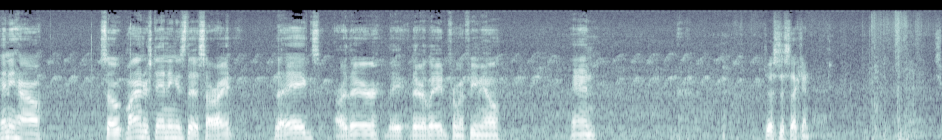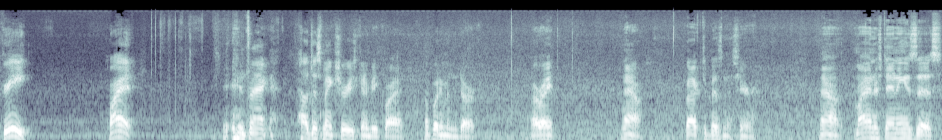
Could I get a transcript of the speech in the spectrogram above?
Anyhow, so my understanding is this, all right? The eggs are there. They they're laid from a female, and just a second. Scree, quiet. In fact, I'll just make sure he's going to be quiet. I'll put him in the dark. All right. Now, back to business here. Now, my understanding is this.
